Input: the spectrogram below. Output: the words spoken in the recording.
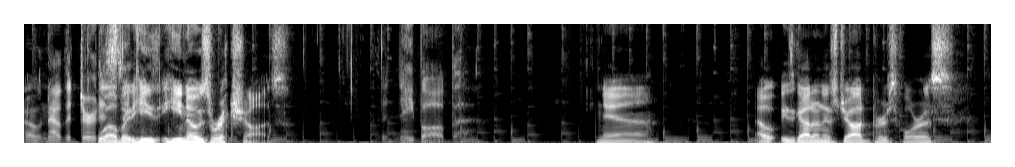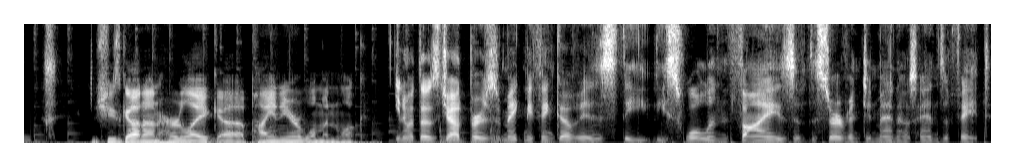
Oh, now the dirt Well, but he he knows rickshaws. the nabob. Yeah. Oh, he's got on his jodhpurs for us. She's got on her like uh, pioneer woman look. You know what those jodhpurs make me think of is the, the swollen thighs of the servant in Manos Hands of Fate.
